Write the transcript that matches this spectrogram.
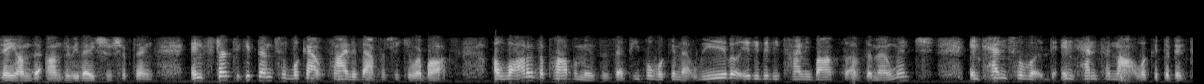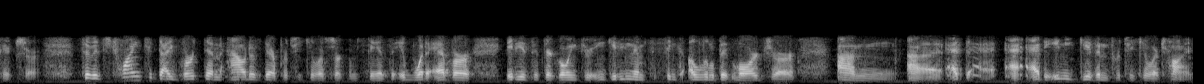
say on the, on the relationship thing, and start to get them to look outside of that particular box a lot of the problem is is that people look in that little itty bitty tiny box of the moment and tend to look, and to not look at the big picture. So it's trying to divert them out of their particular circumstance, in whatever it is that they're going through, and getting them to think a little bit larger um, uh, at at any given particular time.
